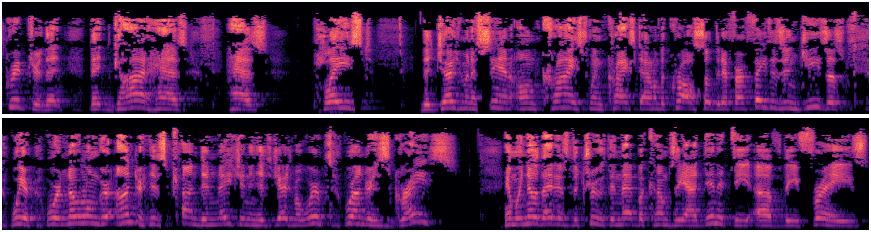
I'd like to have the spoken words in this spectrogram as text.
scripture that, that God has, has placed the judgment of sin on Christ when Christ died on the cross, so that if our faith is in Jesus, we're, we're no longer under his condemnation and his judgment. We're, we're under his grace. And we know that is the truth, and that becomes the identity of the phrase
